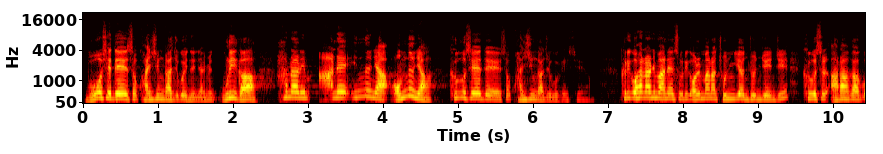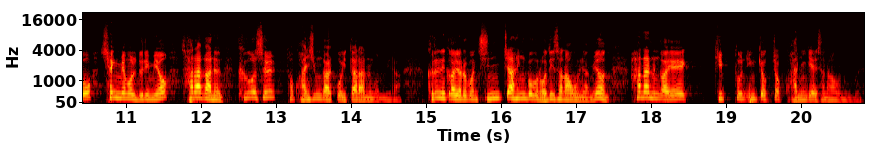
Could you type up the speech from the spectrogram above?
무엇에 대해서 관심 가지고 있느냐면 우리가 하나님 안에 있느냐 없느냐 그것에 대해서 관심 가지고 계세요. 그리고 하나님 안에서 우리가 얼마나 존귀한 존재인지 그것을 알아가고 생명을 누리며 살아가는 그것을 더 관심 갖고 있다라는 겁니다. 그러니까 여러분 진짜 행복은 어디서 나오냐면 하나님과의 깊은 인격적 관계에서 나오는 거예요.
